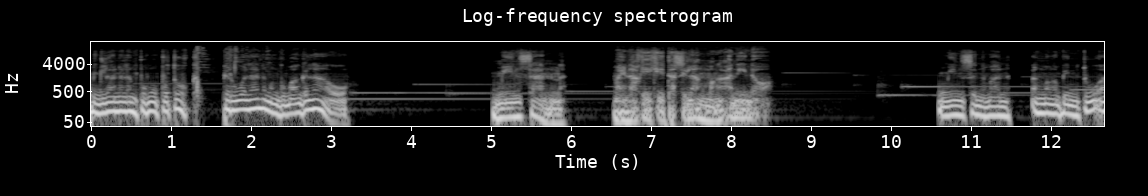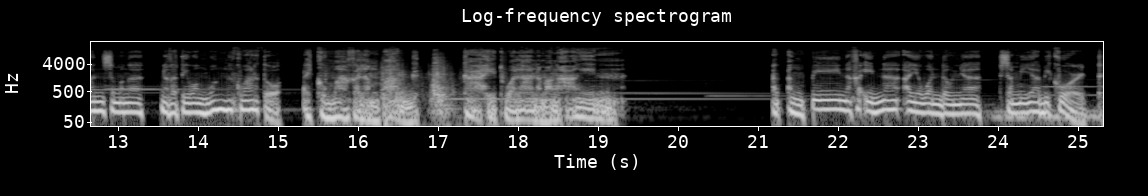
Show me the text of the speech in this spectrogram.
bigla na lang pumuputok pero wala namang gumagalaw. Minsan, may nakikita silang mga anino. Minsan naman ang mga pintuan sa mga nakatiwangwang na kwarto ay kumakalampag kahit wala namang hangin. At ang pinakainaayawan daw niya sa Miyabi Court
